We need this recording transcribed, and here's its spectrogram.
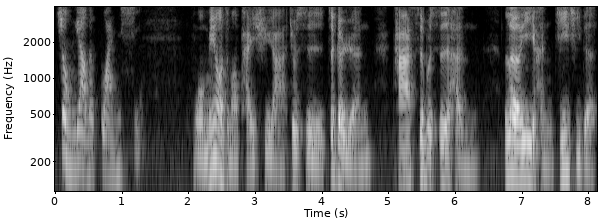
重要的关系？我没有怎么排序啊，就是这个人他是不是很乐意、很积极的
